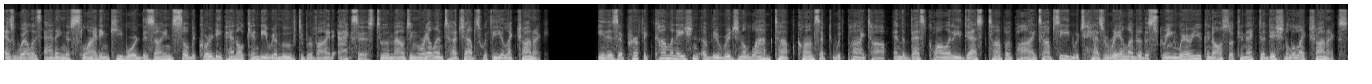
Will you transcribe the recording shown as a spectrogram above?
as well as adding a sliding keyboard designed so the QWERTY panel can be removed to provide access to a mounting rail and touch-ups with the electronic. It is a perfect combination of the original laptop concept with PiTop and the best quality desktop of PiTop Ceed which has a rail under the screen where you can also connect additional electronics.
